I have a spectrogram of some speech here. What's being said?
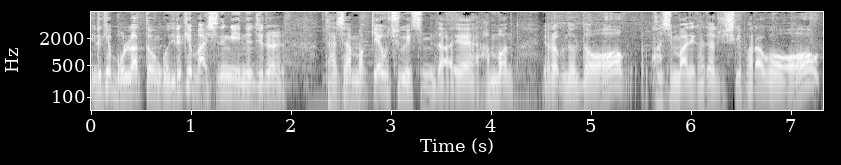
이렇게 몰랐던 곳, 이렇게 맛있는 게 있는지를 다시 한번 깨우치고 있습니다. 예, 한번 여러분들도 관심 많이 가져주시기 바라고.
